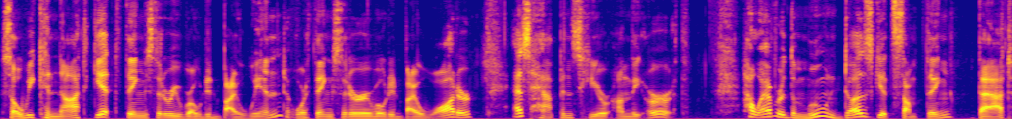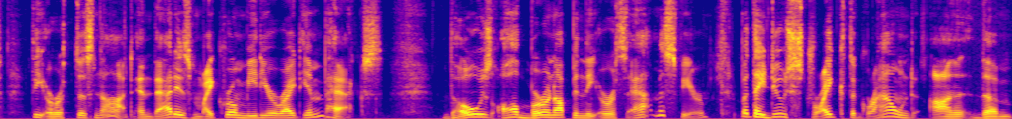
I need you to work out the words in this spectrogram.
So we cannot get things that are eroded by wind or things that are eroded by water as happens here on the Earth. However, the moon does get something that the Earth does not. And that is micrometeorite impacts. Those all burn up in the Earth's atmosphere, but they do strike the ground on the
